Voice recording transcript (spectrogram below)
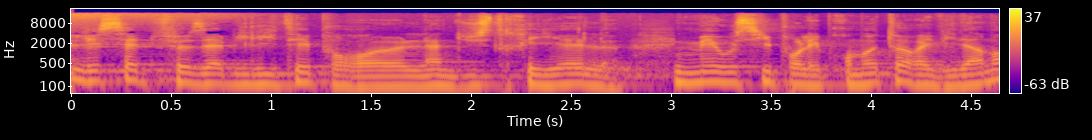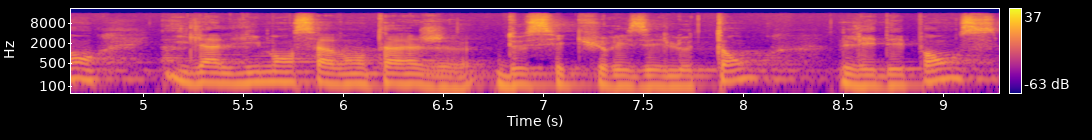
L'essai de faisabilité pour euh, l'industriel, mais aussi pour les promoteurs évidemment, il a l'immense avantage de sécuriser le temps, les dépenses,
